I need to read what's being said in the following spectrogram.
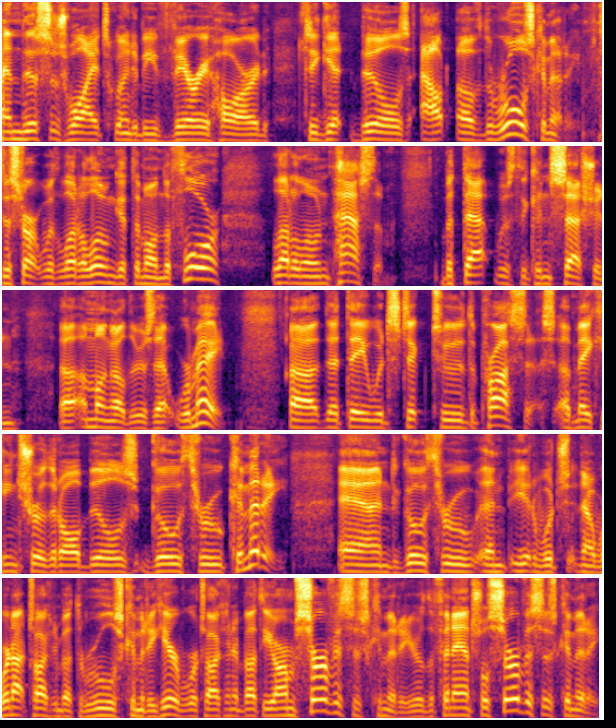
And this is why it's going to be very hard to get bills out of the Rules Committee to start with, let alone get them on the floor, let alone pass them. But that was the concession, uh, among others, that were made, uh, that they would stick to the process of making sure that all bills go through committee and go through, and you know, which now we're not talking about the Rules Committee here, we're talking about the Armed Services Committee or the Financial Services Committee,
